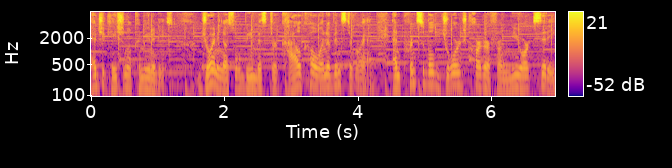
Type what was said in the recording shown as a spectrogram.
educational communities. Joining us will be Mr. Kyle Cohen of Instagram and Principal George Carter from New York City,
